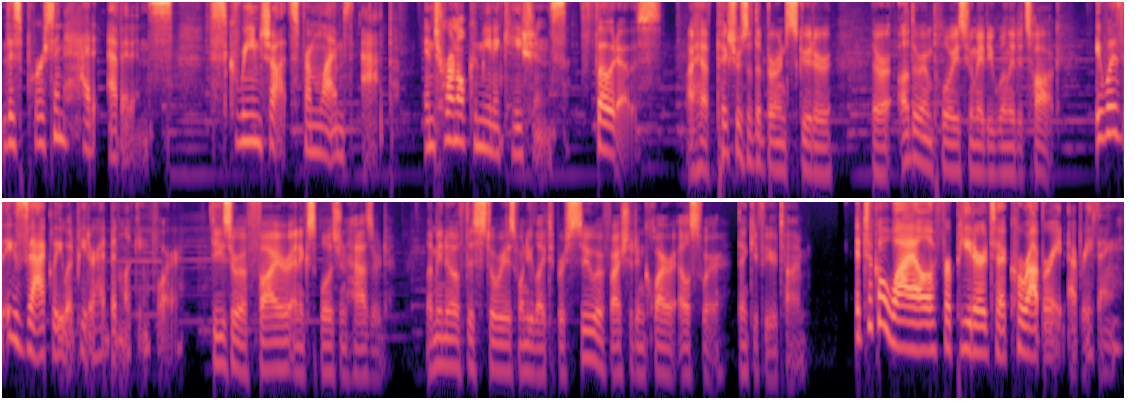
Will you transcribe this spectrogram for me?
this person had evidence screenshots from Lime's app, internal communications, photos. I have pictures of the burned scooter. There are other employees who may be willing to talk. It was exactly what Peter had been looking for. These are a fire and explosion hazard. Let me know if this story is one you'd like to pursue or if I should inquire elsewhere. Thank you for your time. It took a while for Peter to corroborate everything.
